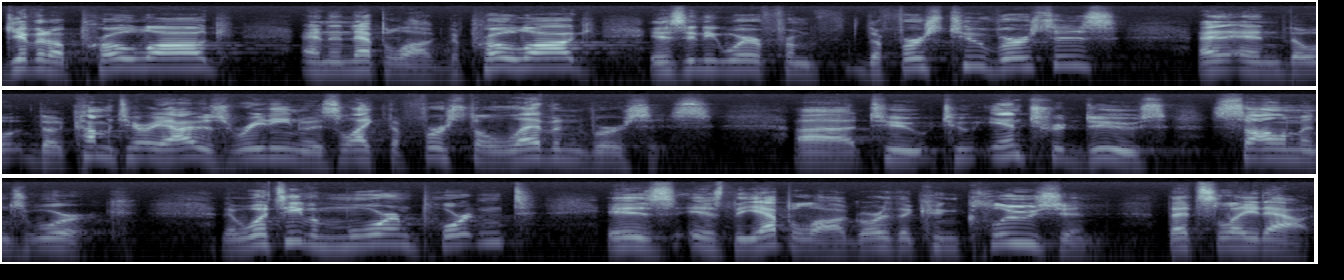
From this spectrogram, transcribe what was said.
give it a prologue and an epilogue. The prologue is anywhere from the first two verses, and, and the, the commentary I was reading was like the first 11 verses uh, to, to introduce Solomon's work. That what's even more important is, is the epilogue or the conclusion that's laid out.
